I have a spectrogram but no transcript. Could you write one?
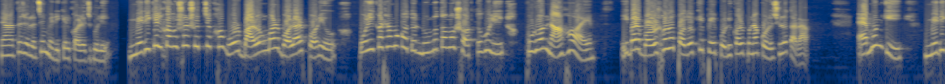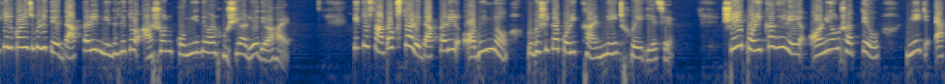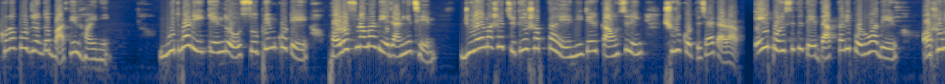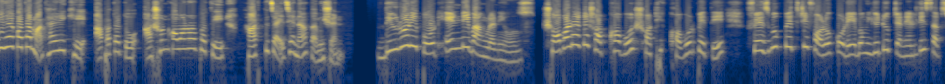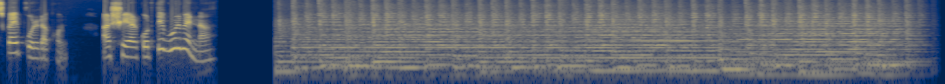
জানাতে চলেছে মেডিকেল কলেজগুলি। মেডিকেল কমিশন সূত্রে খবর, বারংবার বলার পরেও পরিকাঠামোগত ন্যূনতম শর্তগুলি পূরণ না হওয়ায় এবার বড়সড় পদক্ষেপের পরিকল্পনা করেছিল তারা। এমনকি মেডিকেল কলেজগুলিতে ডাক্তারির নির্ধারিত আসন কমিয়ে দেওয়ার হুঁশিয়ারিও দেওয়া হয়। কিন্তু স্নাতক স্তরে ডাক্তারির অভিন্ন প্রবেশিকা পরীক্ষা নিট হয়ে গিয়েছে। সেই পরীক্ষা ঘিরে অনিয়ম সত্ত্বেও নিট এখনও পর্যন্ত বাতিল হয়নি। বুধবারই কেন্দ্র সুপ্রিম কোর্টে হলফনামা দিয়ে জানিয়েছে জুলাই মাসের তৃতীয় সপ্তাহে নিটের কাউন্সিলিং শুরু করতে চায় তারা। এই পরিস্থিতিতে ডাক্তারি পড়ুয়াদের অসুবিধার কথা মাথায় রেখে আপাতত আসন কমানোর পথে হাঁটতে চাইছে না commission. Bureau report, ND Bangla news. সবার আগে সব খবর, সঠিক খবর পেতে ফেসবুক পেজটি ফলো করে এবং ইউটিউব চ্যানেলটি সাবস্ক্রাইব করে রাখুন। আর শেয়ার করতে ভুলবেন না।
